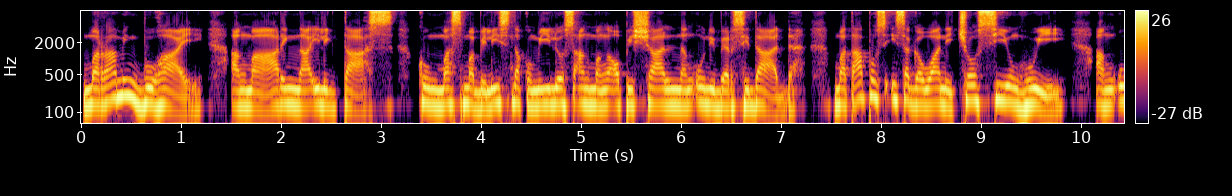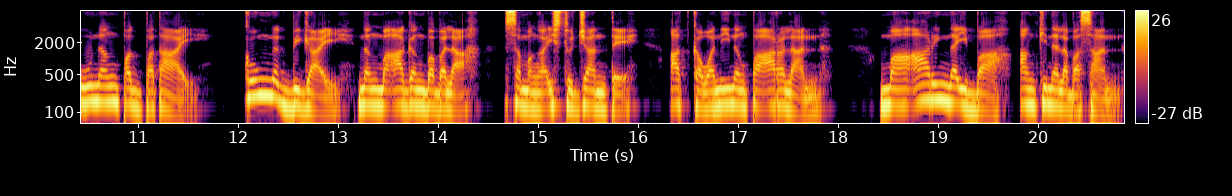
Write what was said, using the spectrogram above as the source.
Maraming buhay ang maaaring nailigtas kung mas mabilis na kumilos ang mga opisyal ng universidad matapos isagawa ni Cho Seung Hui ang unang pagpatay. Kung nagbigay ng maagang babala sa mga estudyante at kawani ng paaralan, maaaring naiba ang kinalabasan.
